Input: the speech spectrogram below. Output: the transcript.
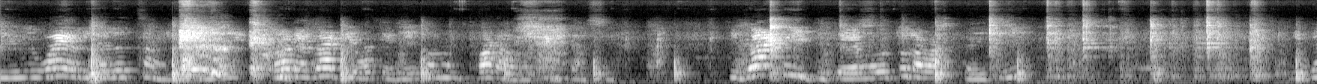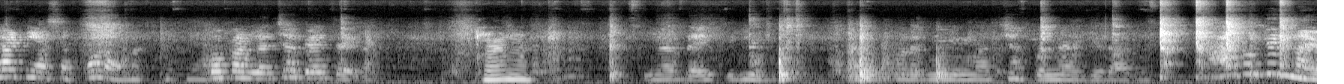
वायरलेलं चांगलं. थोड्या गाठी होत्या ते मग थोडा होता असं. ती गाठी येते त्यामुळे तुला वाटतंय की ती गाठी असं फोडा वाटतं पप्पांना चहा प्यायचा आहे का? काय मग? एकदा इथे घेऊन. आणि परत मी मला चहा पण नाही दिला अजून. अजून ते नाही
